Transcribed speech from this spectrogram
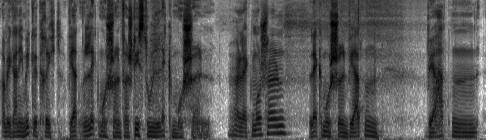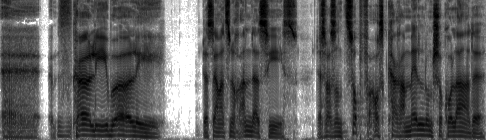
habe ich gar nicht mitgekriegt. Wir hatten Leckmuscheln, verstehst du? Leckmuscheln. Leckmuscheln. Leckmuscheln. Wir hatten, wir hatten äh, Curly Whirly, das damals noch anders hieß. Das war so ein Zopf aus Karamell und Schokolade.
